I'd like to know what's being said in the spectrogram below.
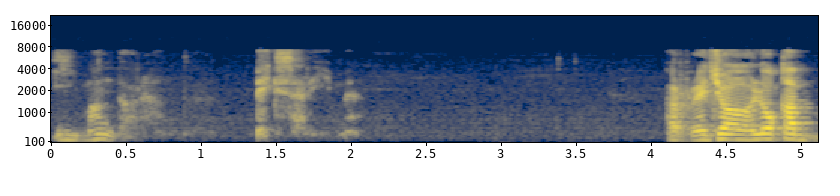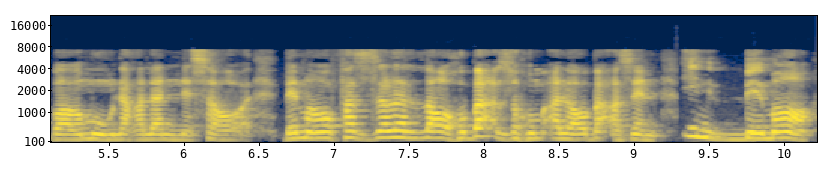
ایمان دارند. بگذریم. الرجال قوامون علی النساء بما فضل الله بعضهم علی بعض. این بما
